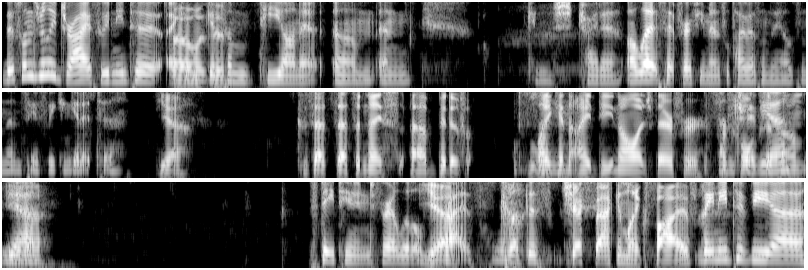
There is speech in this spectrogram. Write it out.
this one's really dry, so we need to. I Oh, can is get it? some tea on it, um, and can sh- try to. I'll let it sit for a few minutes. We'll talk about something else, and then see if we can get it to. Yeah. Cuz that's that's a nice uh, bit of like an ID knowledge there for for fun folks trivia. at home. Yeah. yeah. Stay tuned for a little Yeah. surprise. We'll let this. Check back in like 5. They need to be uh,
